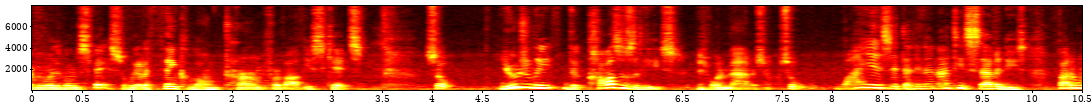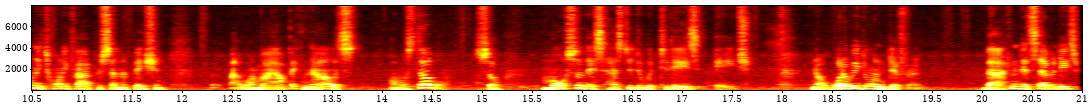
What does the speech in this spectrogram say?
Everyone's going to space. So we got to think long term for about these kids. So usually the causes of these is what matters. So why is it that in the 1970s about only 25% of patients were myopic? Now it's almost double. So most of this has to do with today's age. You know what are we doing different? Back in the 70s,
